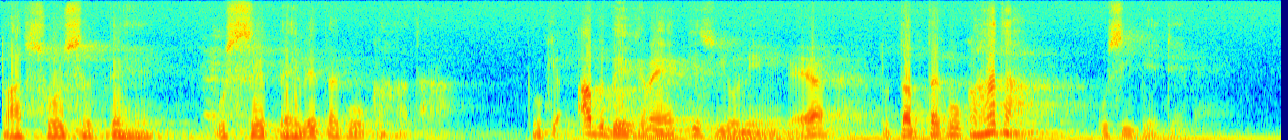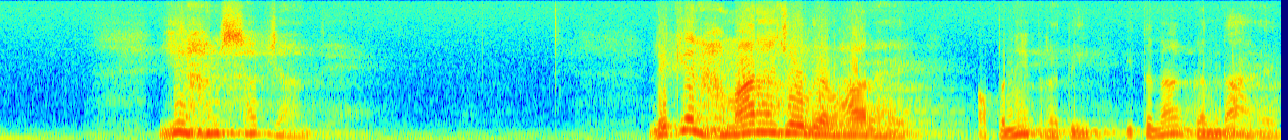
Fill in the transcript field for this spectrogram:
तो आप सोच सकते हैं, उससे पहले तक वो कहाँ था? क्योंकि अब देख रहे हैं किस योनि में गया। तो तब तक वो कहाँ था? उसी बेटे में। ये हम सब जानते हैं। लेकिन हमारा जो व्यवहार है, अपने प्रति इतना गंदा है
